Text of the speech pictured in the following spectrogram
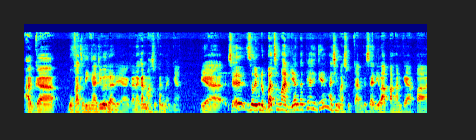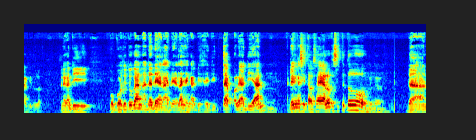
agak buka telinga juga kali ya. Karena kan masukan banyak. Ya saya sering debat sama Adian tapi akhirnya ngasih masukan ke saya di lapangan kayak apa gitu loh. Karena kan di Bogor itu kan ada daerah-daerah yang nggak bisa di tap oleh Adian. Hmm. Adian ngasih tahu saya, lo ke situ tuh. Hmm. Gitu. Dan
